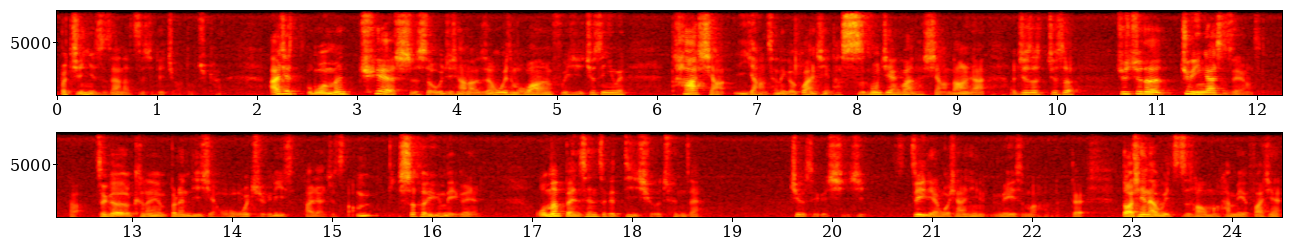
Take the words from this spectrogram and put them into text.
不仅仅是站到自己的角度去看。而且我们确实是，我就想到，人为什么忘恩负义，就是因为他想养成了一个惯性，他司空见惯，他想当然，就是就是就觉得就应该是这样子啊。这个可能不能理解，我我举个例子，大家就知道，嗯，适合于每个人。我们本身这个地球存在就是一个奇迹。这一点我相信没什么好的，对，到现在为止至少我们还没有发现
